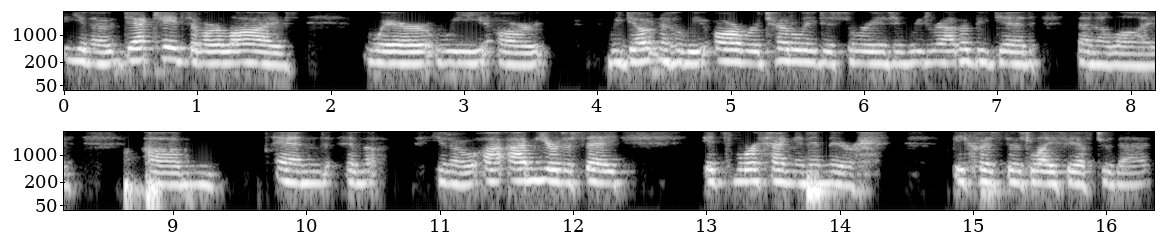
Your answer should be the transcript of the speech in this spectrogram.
you know, decades of our lives where we are, we don't know who we are, we're totally disoriented. We'd rather be dead than alive. Um, and, and, you know, I, I'm here to say it's worth hanging in there because there's life after that.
